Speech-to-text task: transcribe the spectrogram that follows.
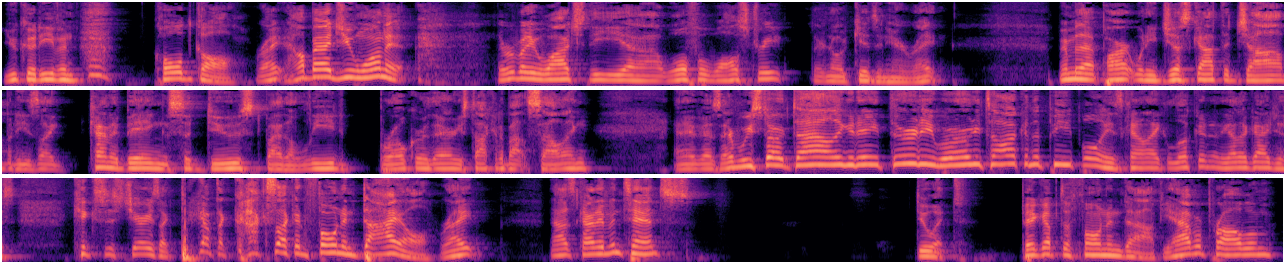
You could even cold call, right? How bad you want it? Everybody watch the uh, Wolf of Wall Street. There are no kids in here, right? Remember that part when he just got the job and he's like kind of being seduced by the lead broker there. He's talking about selling. And he goes, we start dialing at 8.30, we're already talking to people. And he's kind of like looking and the other guy just kicks his chair. He's like, pick up the cocksucking phone and dial, right? Now it's kind of intense. Do it. Pick up the phone and dial. If you have a problem,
